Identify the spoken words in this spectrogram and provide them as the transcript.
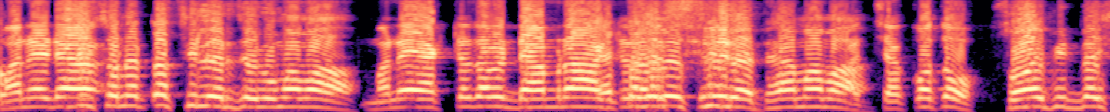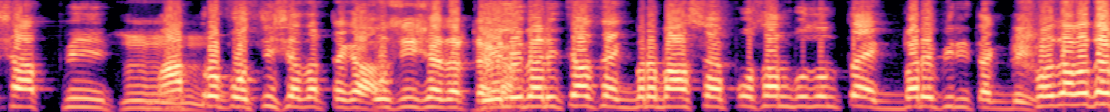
মানে এটা- পিছনেরটা সিলের যাইবো মামা। মানে একটা যাবে ড্যামরা একটা একটা যাবে সিলেট। হ্যাঁ মামা। আচ্ছা কত? ছয় ফিট বাই সাত ফিট হুম, হুম, মাত্র পঁচিশ হাজার টাকা। পঁচিশ হাজার টাকা। ডেলিভারি চার্জ একবারে বাসায় পৌঁছান পর্যন্ত একবারে ফ্রি থাকবে। সোজা কথা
